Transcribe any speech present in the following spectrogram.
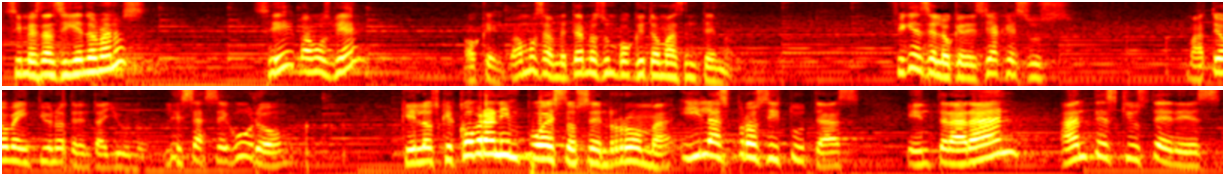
¿Sí me están siguiendo, hermanos? ¿Sí? ¿Vamos bien? Ok, vamos a meternos un poquito más en tema. Fíjense lo que decía Jesús, Mateo 21, 31. Les aseguro que los que cobran impuestos en Roma y las prostitutas entrarán antes que ustedes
